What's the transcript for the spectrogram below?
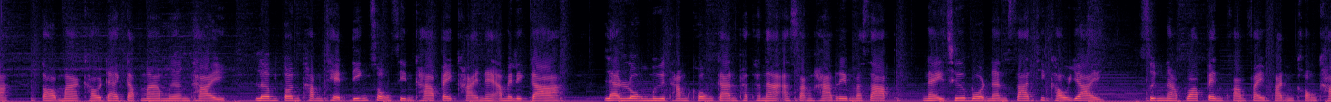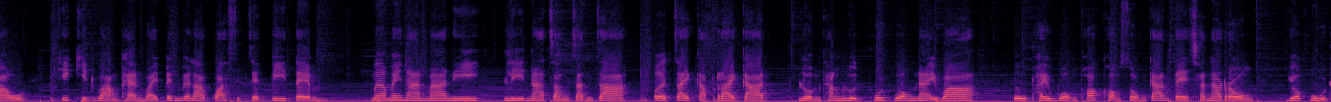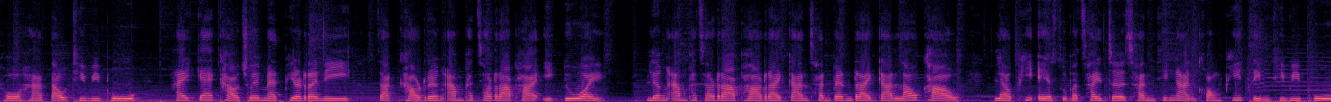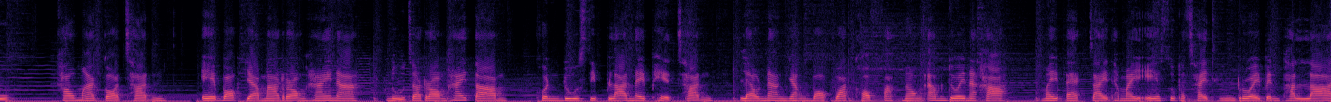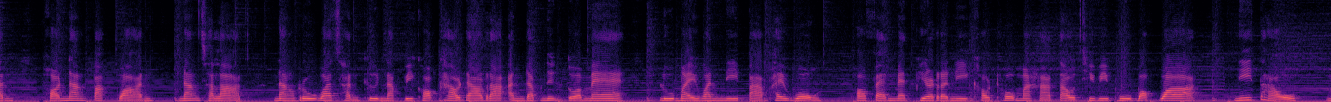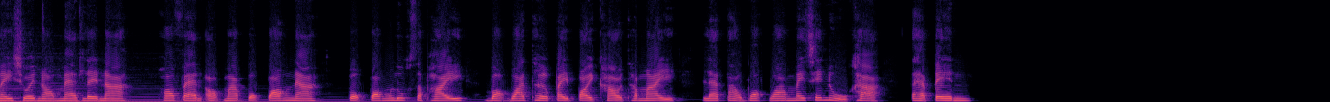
ต่อมาเขาได้กลับมาเมืองไทย เริ่มต้นทำเทรดดิ้งส่งสินค้าไปขายในอเมริกา และลงมือทำโครงการพัฒนาอสังหาริมทรัพย์ ในชื่อโบนันซ่าที่เขาใหญ่ ซึ่งนับว่าเป็นความใฝ่ฝันของเขา ที่คิดวางแผนไว้เป็นเวลากว่า 17 ปีเต็ม เมื่อไม่นานมานี้ ลีน่าจังจันจา เปิดใจกับรายการรวมทั้งหลุดพูดวงในว่า ปู่ไพวงพ่อของสงการเตชะนรงค์ยกหูโทรหาเต่าทีวีภู ให้แก้ข่าวช่วยแมทพิรณี จากข่าวเรื่องอ้ำพัชราภาอีกด้วย เรื่องอ้ำพัชราภารายการฉันเป็นรายการเล่าข่าว แล้วพี่เอสุภชัยเจอฉันที่งานของพี่ติ๋มทีวีภู เข้ามากอดฉัน เอบอกอย่ามาร้องไห้นะ หนูจะร้องไห้ตาม คนดู 10 ล้านในเพจฉัน แล้วนางยังบอกว่าขอฝากน้องอ้ำด้วยนะคะ ไม่แปลกใจทำไมเอสุภชัยถึงรวยเป็นพันล้าน เพราะนางปากหวาน นางฉลาด นางรู้ว่าฉันคือนักวิเคราะห์ข่าวดาราอันดับหนึ่งตัวแม่ รู้ไหมวันนี้ป่าไพวงพ่อแฟนแมทพิรณีเขาโทรมาหาเต่าทีวีภูบอกว่า นี่เต๋าไม่ช่วยน้องแมทเลยนะ พ่อแฟนออกมาปกป้องนะ ปกป้องลูกสะใภ้บอกว่าเธอไปปล่อยข่าวทำไม และเต๋าบอกว่าไม่ใช่หนูค่ะ แต่เป็น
